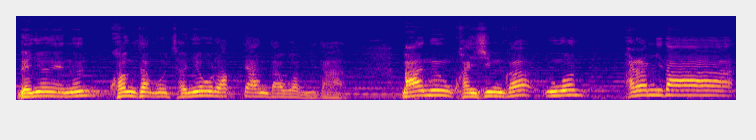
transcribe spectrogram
내년에는 광산구 전역으로 확대한다고 합니다. 많은 관심과 응원 바랍니다.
